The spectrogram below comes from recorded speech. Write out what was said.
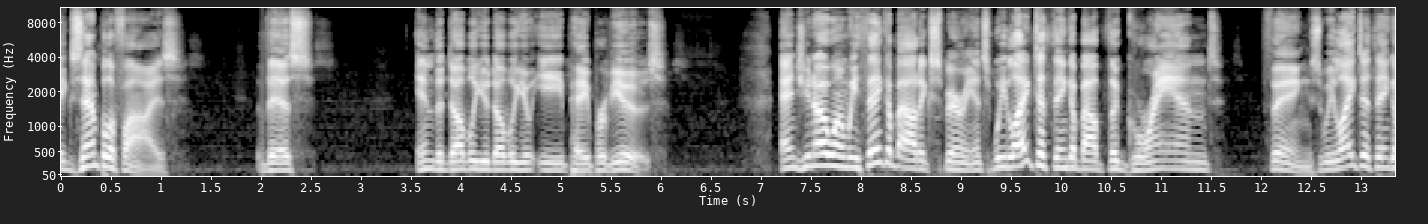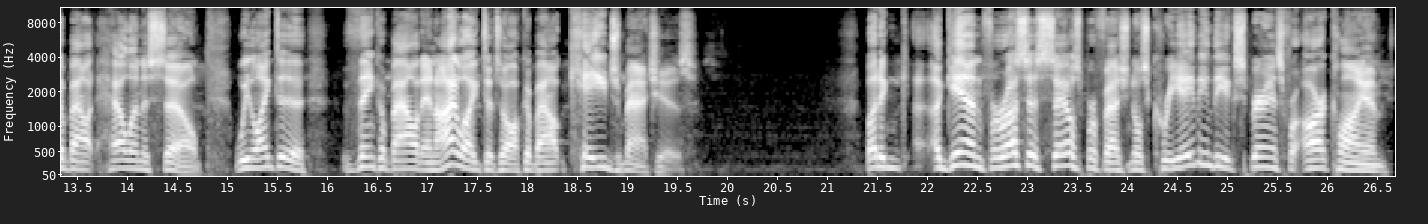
exemplifies this in the WWE pay per views. And you know, when we think about experience, we like to think about the grand things. We like to think about Hell in a Cell. We like to think about, and I like to talk about, cage matches. But again, for us as sales professionals, creating the experience for our client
